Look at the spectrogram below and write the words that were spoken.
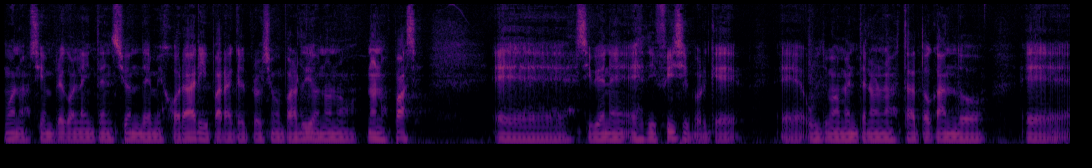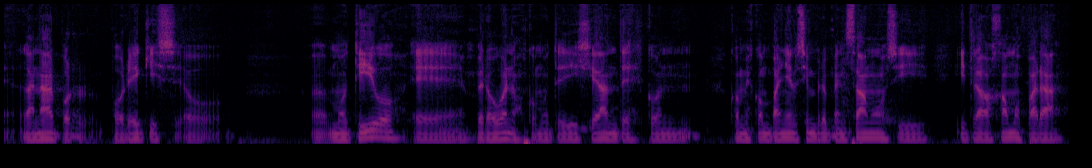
bueno, siempre con la intención de mejorar y para que el próximo partido no, no, no nos pase. Eh, si bien es difícil porque eh, últimamente no nos está tocando eh, ganar por, por X o, motivo, pero bueno, como te dije antes, con, mis compañeros siempre pensamos y, trabajamos para,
